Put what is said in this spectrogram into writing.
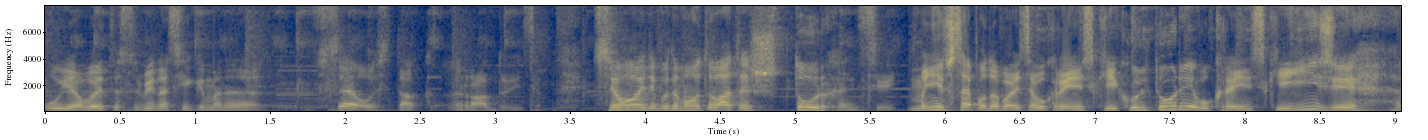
уявити собі, наскільки мене. Все ось так радується. Сьогодні будемо готувати штурханці. Мені все подобається в українській культурі, в українській їжі, е,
